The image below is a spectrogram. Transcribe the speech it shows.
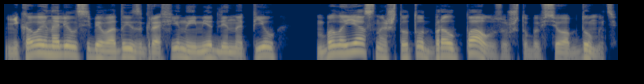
Николай налил себе воды из графина и медленно пил. Было ясно, что тот брал паузу, чтобы все обдумать.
